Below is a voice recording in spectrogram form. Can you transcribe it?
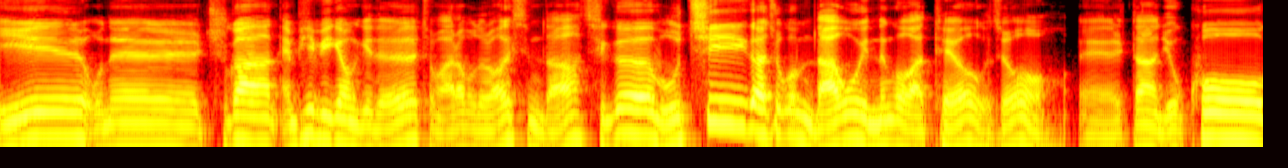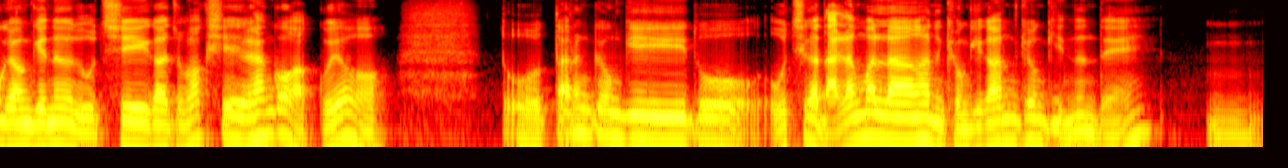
2일 오늘 주간 MPB 경기들 좀 알아보도록 하겠습니다. 지금 우치가 조금 나오고 있는 것 같아요. 그죠? 예, 일단 요코 경기는 우치가 좀 확실한 것 같고요. 또 다른 경기도 우치가 날랑말랑 하는 경기가 한 경기 있는데, 음,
